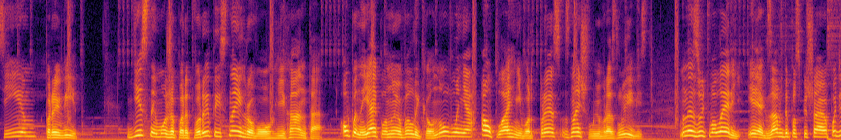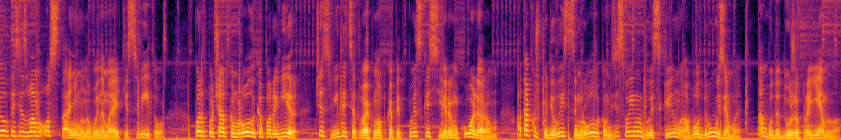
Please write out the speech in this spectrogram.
Всім привіт! Дісней може перетворитись на ігрового гіганта. OpenAI планує велике оновлення, а у плагіні WordPress знайшли вразливість. Мене звуть Валерій, і я, як завжди поспішаю поділитися з вами останніми новинами IT світу. Перед початком ролика перевір, чи світиться твоя кнопка підписки сірим кольором, а також поділись цим роликом зі своїми близькими або друзями. Нам буде дуже приємно.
